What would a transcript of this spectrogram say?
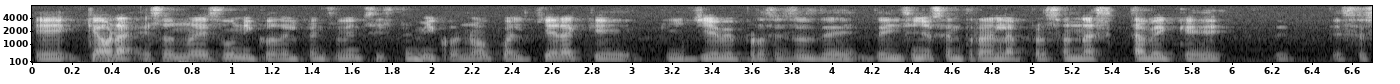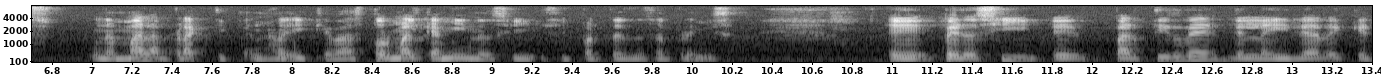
que ahora, eso no es único del pensamiento sistémico, ¿no? Cualquiera que, lleve procesos de, diseño central en la persona sabe que eso es una mala práctica, ¿no? Y que vas por mal camino si, si partes de esa premisa. Eh, pero sí, eh, partir de, la idea de que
